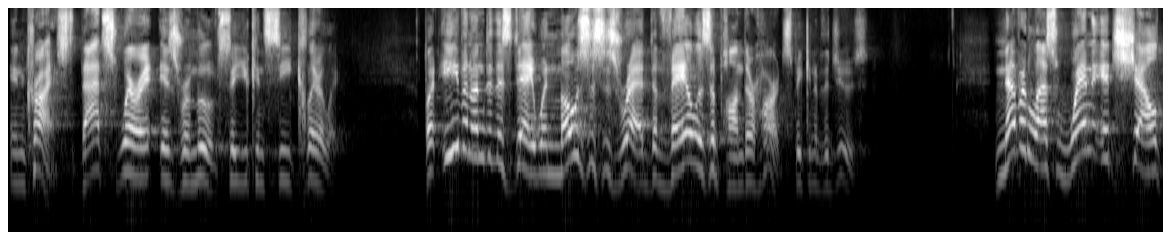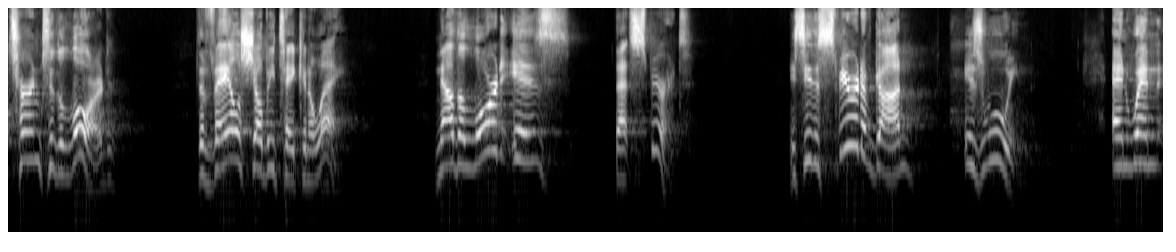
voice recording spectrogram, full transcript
In Christ. That's where it is removed so you can see clearly. But even unto this day, when Moses is read, the veil is upon their hearts, speaking of the Jews. Nevertheless, when it shall turn to the Lord, the veil shall be taken away. Now, the Lord is that Spirit. You see, the Spirit of God is wooing. And when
